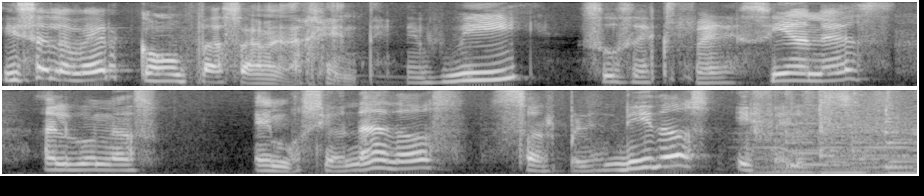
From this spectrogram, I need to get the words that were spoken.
y solo ver cómo pasaba la gente. Vi sus expresiones, algunos emocionados, sorprendidos y felices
